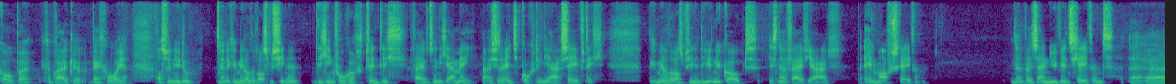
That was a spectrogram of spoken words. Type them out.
kopen, gebruiken, weggooien als we nu doen. De gemiddelde wasmachine die ging vroeger 20, 25 jaar mee. Maar als je er eentje kocht in de jaren 70. De gemiddelde wasmachine die je nu koopt is na vijf jaar helemaal afgeschreven. Nou, we zijn nu winstgevend. Uh,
